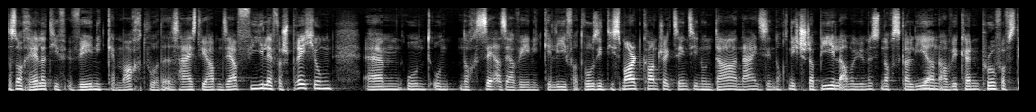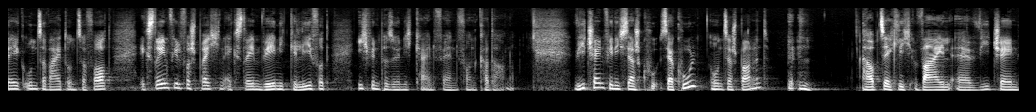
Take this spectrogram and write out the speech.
dass noch relativ wenig gemacht wurde. Das heißt, wir haben sehr viele Versprechungen ähm, und, und noch sehr, sehr wenig geliefert. Wo sind die Smart Contracts? Sind sie nun da? Nein, sie sind noch nicht stabil, aber wir müssen noch skalieren, aber wir können Proof of Stake und so weiter und so fort. Extrem viel Versprechen, extrem wenig geliefert. Ich bin persönlich kein Fan von Cardano. VeChain finde ich sehr, sehr cool und sehr spannend. Hauptsächlich, weil äh, VeChain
